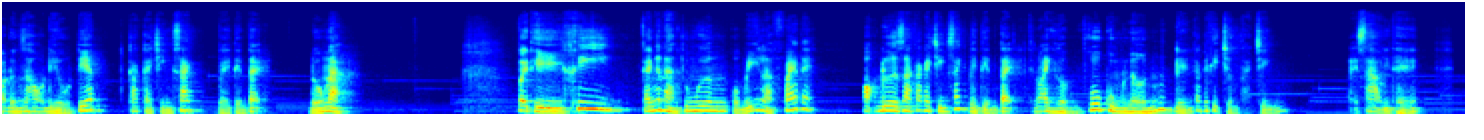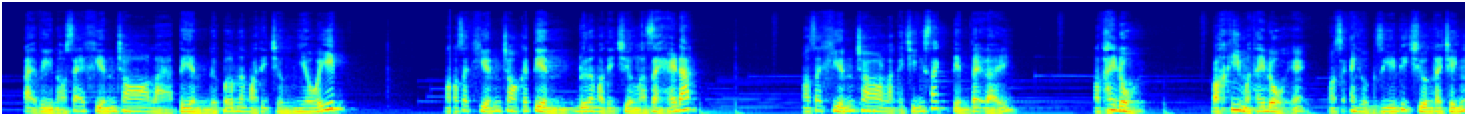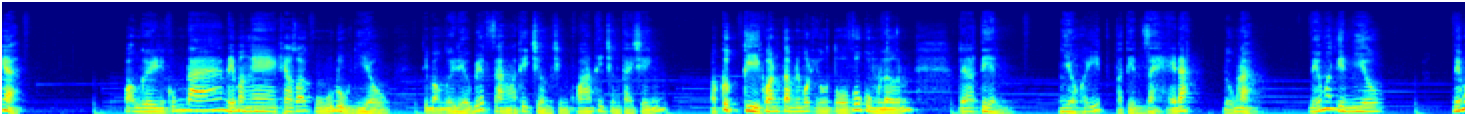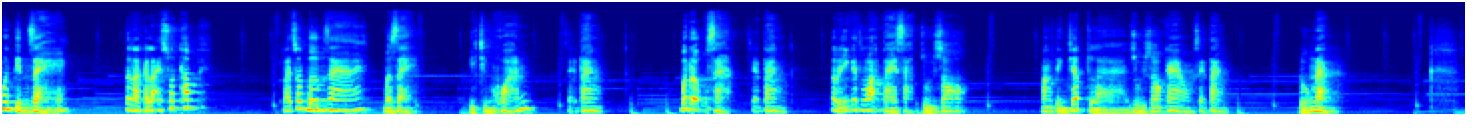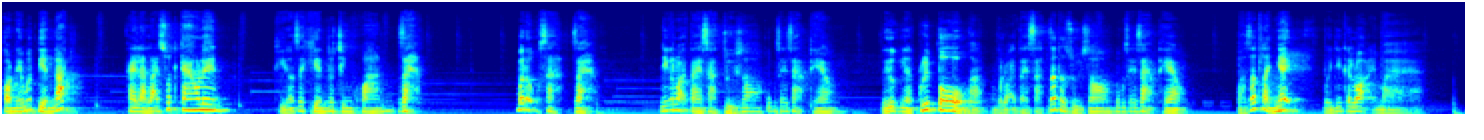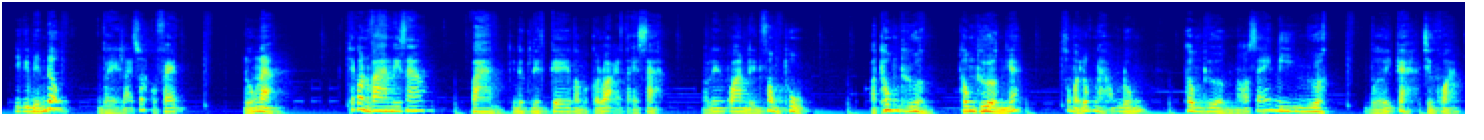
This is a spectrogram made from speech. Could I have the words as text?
họ đứng ra, họ điều tiết các cái chính sách về tiền tệ, đúng không nào? Vậy thì khi cái ngân hàng trung ương của Mỹ là Fed ấy, họ đưa ra các cái chính sách về tiền tệ thì nó ảnh hưởng vô cùng lớn đến các cái thị trường tài chính. Tại sao như thế? Tại vì nó sẽ khiến cho là tiền được bơm ra ngoài thị trường nhiều hay ít? Nó sẽ khiến cho cái tiền đưa ra ngoài thị trường là rẻ hay đắt? Nó sẽ khiến cho là cái chính sách tiền tệ đấy, nó thay đổi. Và khi mà thay đổi ấy, nó sẽ ảnh hưởng gì đến thị trường tài chính à mọi người cũng đã nếu mà nghe theo dõi cú đủ nhiều thì mọi người đều biết rằng là thị trường chứng khoán thị trường tài chính nó cực kỳ quan tâm đến một yếu tố vô cùng lớn đấy là tiền nhiều hay ít và tiền rẻ hay đắt đúng không nào? Nếu mà tiền nhiều nếu mà tiền rẻ tức là cái lãi suất thấp ấy, lãi suất bơm ra ấy, mà rẻ thì chứng khoán sẽ tăng bất động sản sẽ tăng tức là những cái loại tài sản rủi ro mang tính chất là rủi ro cao sẽ tăng đúng không nào? Còn nếu mà tiền đắt hay là lãi suất cao lên thì nó sẽ khiến cho chứng khoán giảm, bất động sản giảm. Những cái loại tài sản rủi ro cũng sẽ giảm theo. Ví dụ như là crypto một loại tài sản rất là rủi ro cũng sẽ giảm theo. Và rất là nhạy với những cái loại mà, những cái biến động về lãi suất của Fed. Đúng không nào? Thế còn vàng thì sao? Vàng thì được liệt kê vào một cái loại tài sản nó liên quan đến phòng thủ. Và thông thường thông thường nhé, không phải lúc nào cũng đúng. Thông thường nó sẽ đi ngược với cả chứng khoán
